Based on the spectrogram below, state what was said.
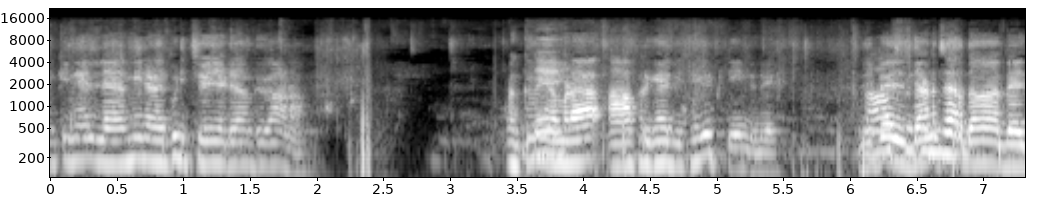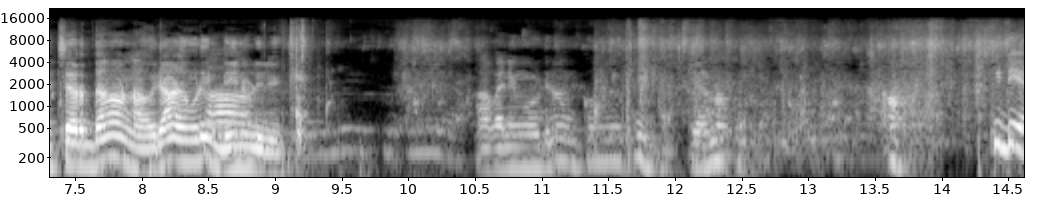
നമുക്ക് ഇനി എല്ലാ മീനുകളെ പിടിച്ചു കഴിഞ്ഞിട്ട് നമുക്ക് കാണാം. നമുക്ക്. നമ്മുടെ ആഫ്രിക്കൻ ഡിഷ് കിട്ടിയിട്ടുണ്ട് വലുതാണ് ചെറുതാണ് ചെറുതാണ്? ഒരാളും കൂടി ഉണ്ട് ഇതിനുള്ളിൽ അവനും കൂടി നമുക്കൊന്ന് പിടിക്കണം കിട്ടിയ?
